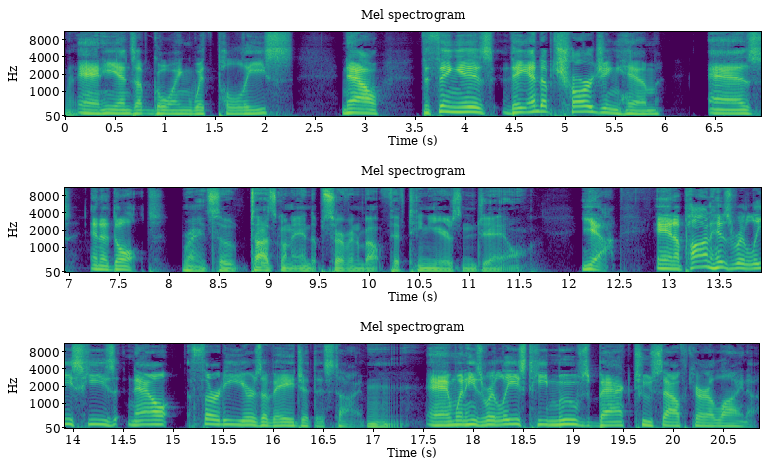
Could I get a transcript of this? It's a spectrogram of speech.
Right. and he ends up going with police. Now, the thing is, they end up charging him as an adult. Right. So Todd's going to end up serving about 15 years in jail. Yeah. And upon his release, he's now 30 years of age at this time. And when he's released, he moves back to South Carolina.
